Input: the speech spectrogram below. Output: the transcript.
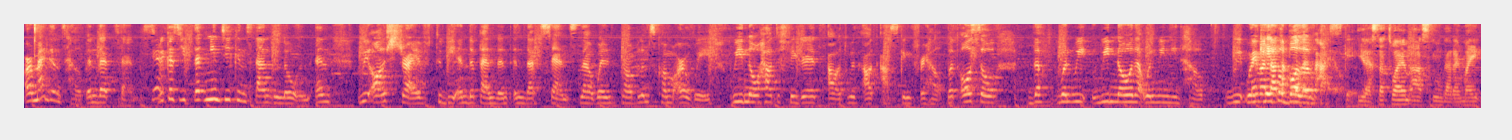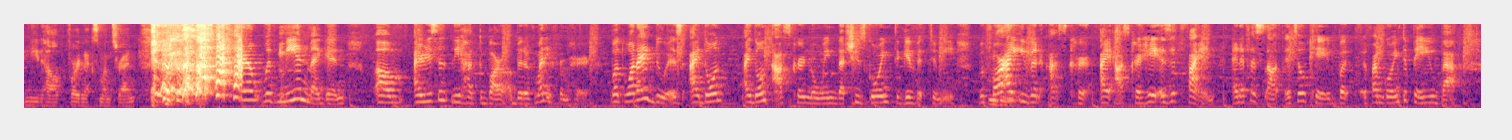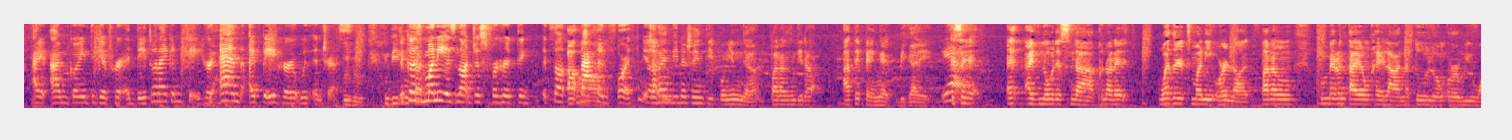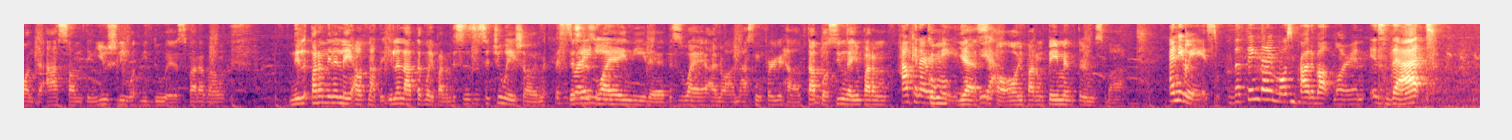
Or Megan's help in that sense. Yeah. Because you, that means you can stand alone. And we all strive to be independent in that sense. That when problems come our way, we know how to figure it out without asking for help. But also, the when we we know that when we need help, we, we're May capable of asking. Yes, that's why I'm asking that I might need help for next month's rent. With me and Megan, um, I recently had to borrow a bit of money from her. But what I do is I don't I don't ask her knowing that she's going to give it to me. Before I mm-hmm. even ask her, I ask her, hey, is it fine? And if it's not, it's okay. But if I'm going to pay you back, I, I'm going to give her a date when I can pay her. And I pay her with interest. Mm-hmm. Lang Because money is not just for her to, it's not Oo. back ah. and forth. Tsaka hindi na siya yung tipong yun nga, parang hindi na ate penge, bigay. Yeah. Kasi I've noticed na, kunwari, whether it's money or not, parang kung meron tayong kailangan na tulong or we want to ask something, usually what we do is para bang nil, parang nila-layout natin, ilalatag mo eh, parang this is the situation, This is what I why I need it, this is why ano, I'm asking for your help. Tapos, yun nga, yung parang, How can I kung, repay you? Yes, Yeah. oo, yung parang payment terms ba? Anyways, the thing that I'm most proud about Lauren is that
